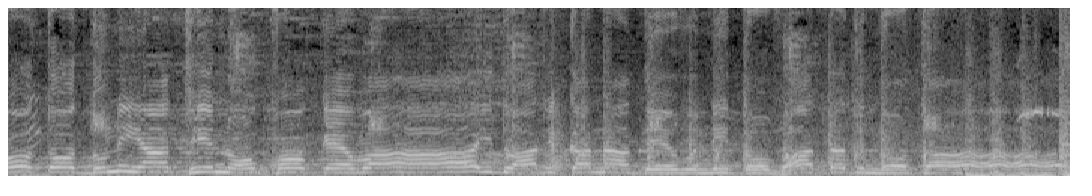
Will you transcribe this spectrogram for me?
ઓખો તો દુનિયાથી નોખો કહેવાય. દ્વારિકાના દેવની તો વાત જ નો થાય.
